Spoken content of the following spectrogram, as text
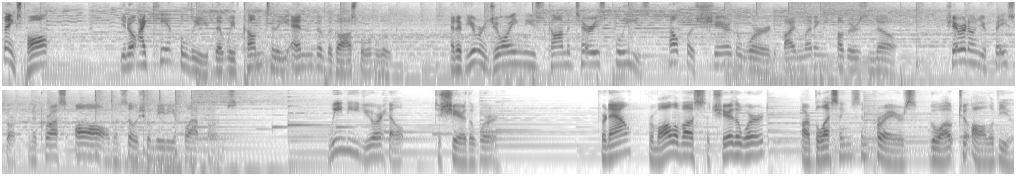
Thanks, Paul. You know, I can't believe that we've come to the end of the Gospel of Luke. And if you're enjoying these commentaries, please help us share the word by letting others know. Share it on your Facebook and across all the social media platforms. We need your help to share the word. For now, from all of us that share the word, our blessings and prayers go out to all of you.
